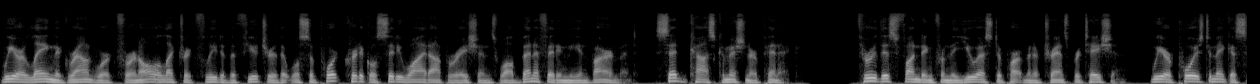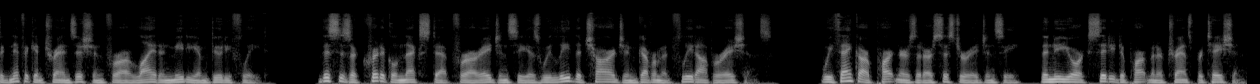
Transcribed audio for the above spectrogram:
We are laying the groundwork for an all electric fleet of the future that will support critical citywide operations while benefiting the environment, said COS Commissioner Pinnock. Through this funding from the U.S. Department of Transportation, we are poised to make a significant transition for our light and medium duty fleet. This is a critical next step for our agency as we lead the charge in government fleet operations. We thank our partners at our sister agency, the New York City Department of Transportation,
